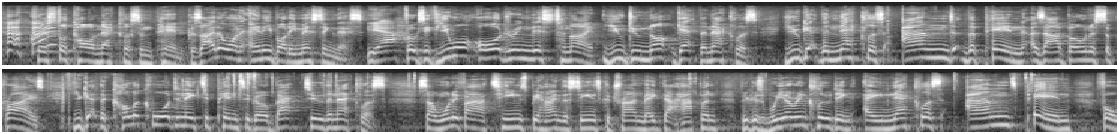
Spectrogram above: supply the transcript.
crystal collar necklace and pin, because I don't want anybody missing this. Yeah. Folks, if you are ordering this tonight, you do not get the necklace. You get the necklace and the pin as our bonus surprise. You get the color coordinated pin to go back to the necklace. So I wonder if our teams behind the scenes could try and make that happen because we are including a necklace and pin for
